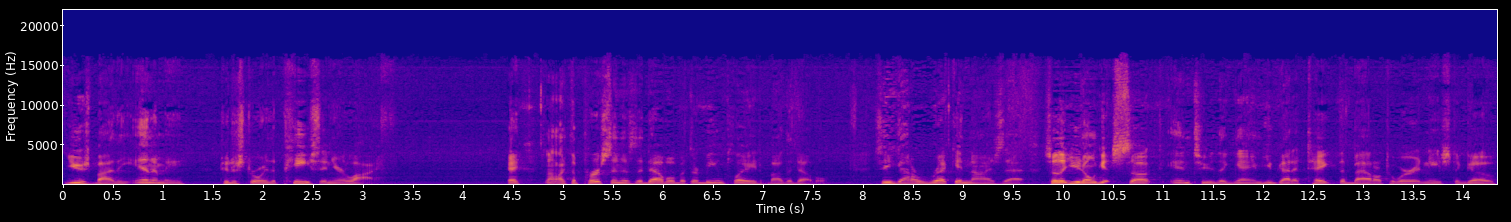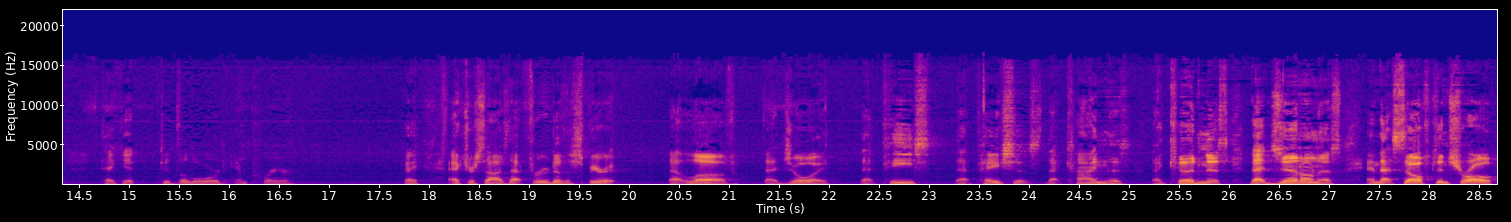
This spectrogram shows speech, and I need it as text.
used by the enemy to destroy the peace in your life. Okay? It's not like the person is the devil, but they're being played by the devil. So you got to recognize that so that you don't get sucked into the game. You've got to take the battle to where it needs to go. Take it to the Lord in prayer. Okay? Exercise that fruit of the Spirit, that love, that joy, that peace, that patience, that kindness, that goodness, that gentleness, and that self control.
